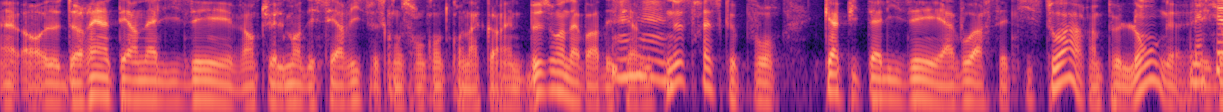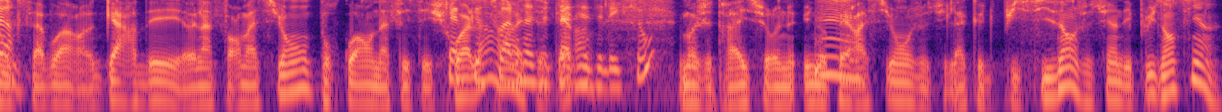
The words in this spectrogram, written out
euh, de réinternaliser éventuellement des services parce qu'on se rend compte qu'on a quand même besoin d'avoir des mhm. services, ne serait-ce que pour capitaliser et avoir cette histoire un peu longue Bien et sûr. donc savoir garder euh, l'information, pourquoi on a fait ces choix-là. Quel que soit le résultat des élections. Moi, je travaille sur une, une mmh. opération, je suis là que depuis six ans, je suis un des plus anciens.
